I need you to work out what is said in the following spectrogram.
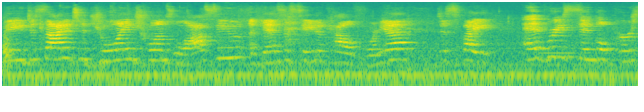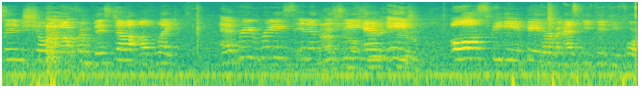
they decided to join Trump's lawsuit against the state of California, despite every single person showing up from Vista of like every race and ethnicity and age, all speaking in favor of SB 54.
